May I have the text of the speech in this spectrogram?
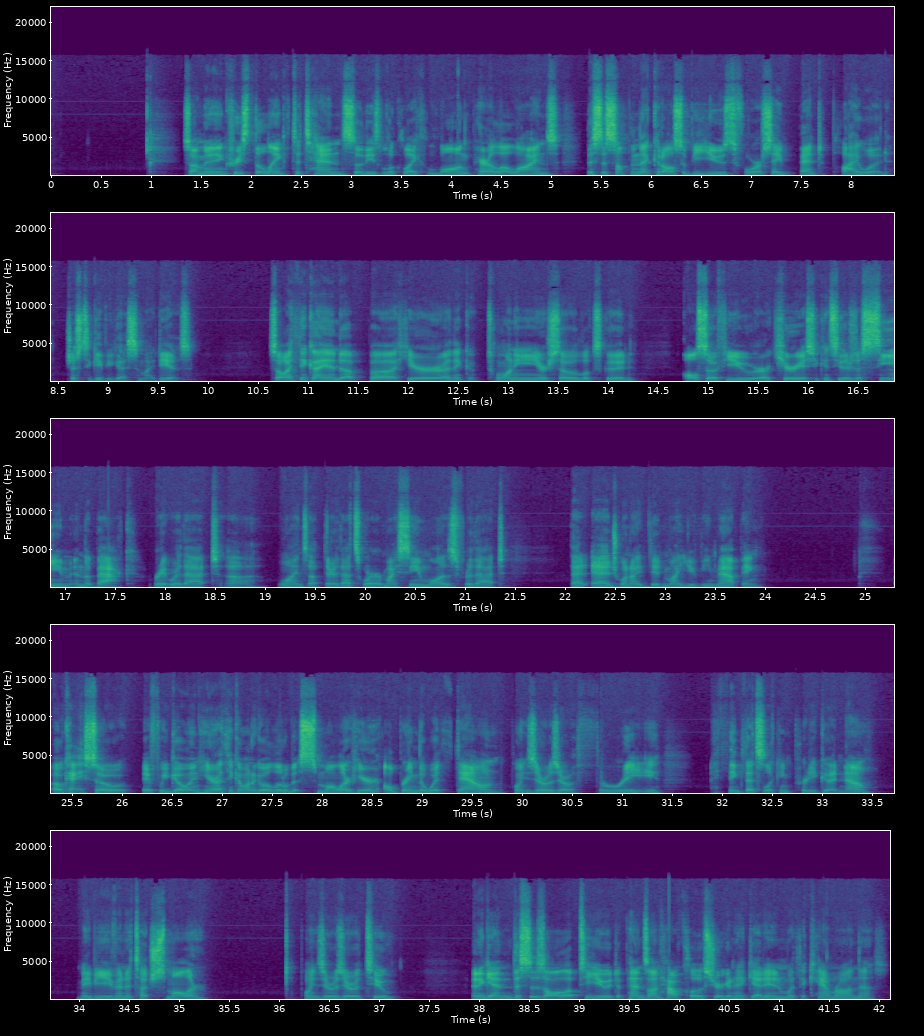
So I'm going to increase the length to 10 so these look like long parallel lines. This is something that could also be used for say bent plywood, just to give you guys some ideas. So I think I end up uh, here, I think 20 or so looks good. Also, if you are curious, you can see there's a seam in the back right where that uh, lines up there. That's where my seam was for that, that edge when I did my UV mapping. Okay, so if we go in here, I think I want to go a little bit smaller here. I'll bring the width down, 0.003. I think that's looking pretty good now. Maybe even a touch smaller, 0.002. And again, this is all up to you. It depends on how close you're going to get in with the camera on this.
